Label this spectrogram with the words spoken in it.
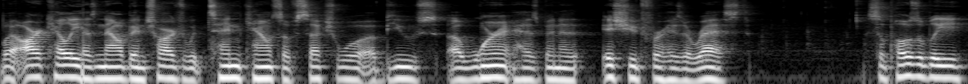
But R. Kelly has now been charged with 10 counts of sexual abuse. A warrant has been uh, issued for his arrest. Supposedly,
